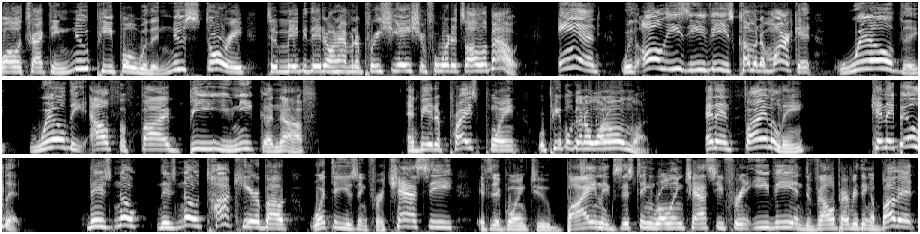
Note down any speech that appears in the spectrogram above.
while attracting new people with a new story to maybe they don't have an appreciation for what it's all about. And with all these EVs coming to market, will the will the Alpha 5 be unique enough and be at a price point where people are going to want to own one? And then finally, can they build it? There's no there's no talk here about what they're using for a chassis, if they're going to buy an existing rolling chassis for an EV and develop everything above it,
